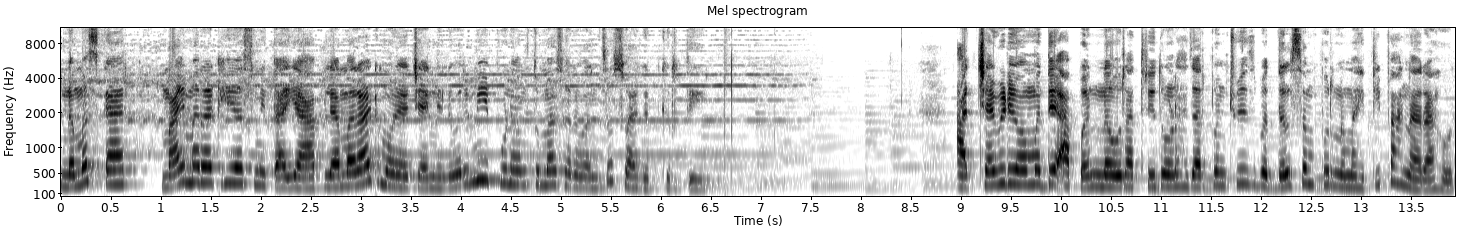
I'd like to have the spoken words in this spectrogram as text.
नमस्कार. माय मराठी अस्मिता या आपल्या मराठमोळ्या चॅनेलवर मी पुन्हा तुम्हा सर्वांचं स्वागत करते. आजच्या व्हिडिओमध्ये आपण नवरात्री दोन हजार पंचवीसबद्दल संपूर्ण माहिती पाहणार आहोत.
